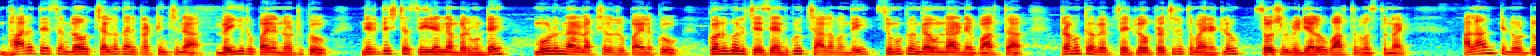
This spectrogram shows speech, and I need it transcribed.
భారతదేశంలో చెల్లదని ప్రకటించిన వెయ్యి రూపాయల నోటుకు నిర్దిష్ట సీరియల్ నంబర్ ఉంటే మూడున్నర లక్షల రూపాయలకు కొనుగోలు చేసేందుకు చాలామంది సుముఖంగా ఉన్నారనే వార్త ప్రముఖ వెబ్సైట్లో ప్రచురితమైనట్లు సోషల్ మీడియాలో వార్తలు వస్తున్నాయి. అలాంటి నోటు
